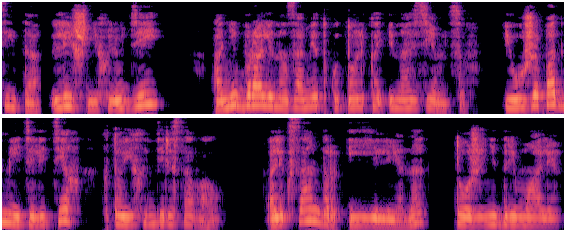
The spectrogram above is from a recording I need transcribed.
сито, лишних людей, они брали на заметку только иноземцев и уже подметили тех, кто их интересовал. Александр и Елена тоже не дремали,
